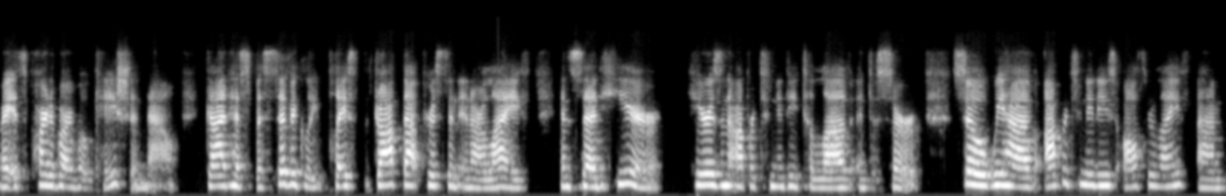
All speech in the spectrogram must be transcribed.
right it's part of our vocation now god has specifically placed dropped that person in our life and said here here is an opportunity to love and to serve. So we have opportunities all through life. Um,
